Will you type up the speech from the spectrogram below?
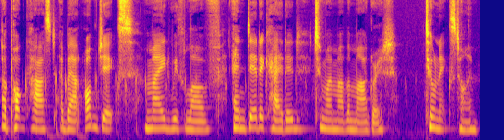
a podcast about objects made with love and dedicated to my mother Margaret. Till next time.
